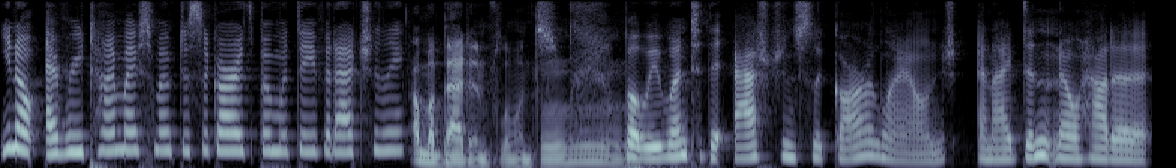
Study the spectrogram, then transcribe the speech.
You know, every time I've smoked a cigar, it's been with David actually. I'm a bad influence. But we went to the Ashton Cigar Lounge, and I didn't know how to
